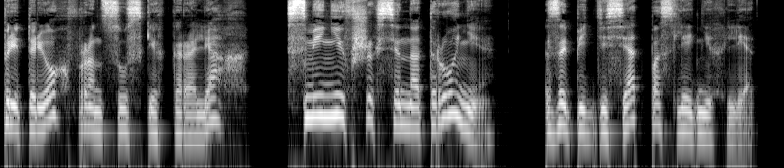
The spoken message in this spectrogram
при трех французских королях, сменившихся на троне за пятьдесят последних лет.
